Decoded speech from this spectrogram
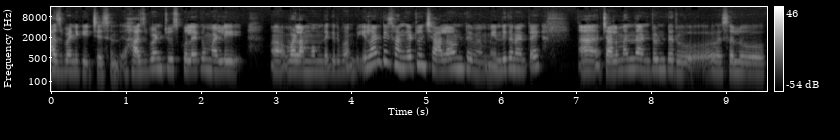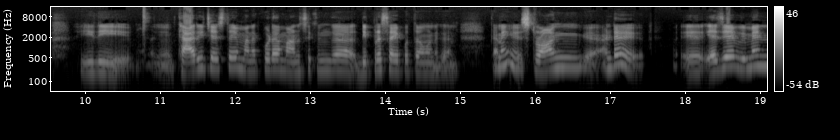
హస్బెండ్కి ఇచ్చేసింది. హస్బెండ్ చూసుకోలేక మళ్ళీ వాళ్ళ అమ్మమ్మ దగ్గర పంపి ఇలాంటి సంఘటనలు చాలా ఉంటాయి మేము ఎందుకనంటే చాలామంది అంటుంటారు అసలు ఇది క్యారీ చేస్తే మనకు కూడా మానసికంగా డిప్రెస్ అయిపోతామని కానీ కానీ స్ట్రాంగ్ అంటే as a women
